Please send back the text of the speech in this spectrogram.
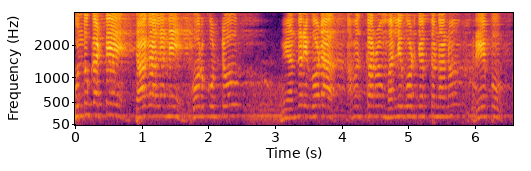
ముందు కట్టే సాగాలని కోరుకుంటూ మీ అందరికి కూడా నమస్కారం. మళ్ళీ కూడా చెప్తున్నాను. రేపు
